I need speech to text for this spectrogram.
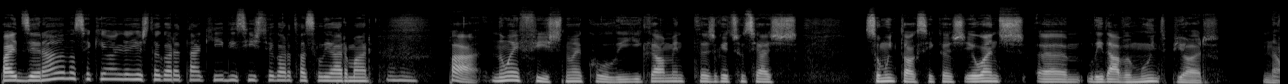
pá, e dizer, ah, não sei quem, olha, este agora está aqui, disse isto e agora está-se ali a armar. Uhum. Pá, não é fixe, não é cool. E realmente as redes sociais são muito tóxicas. Eu antes ahm, lidava muito pior. Não,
